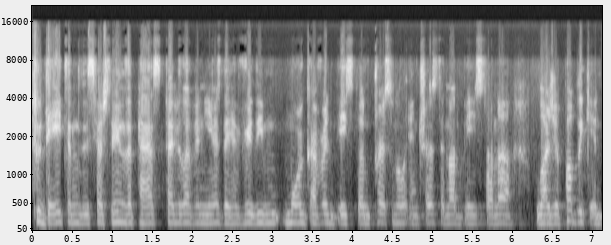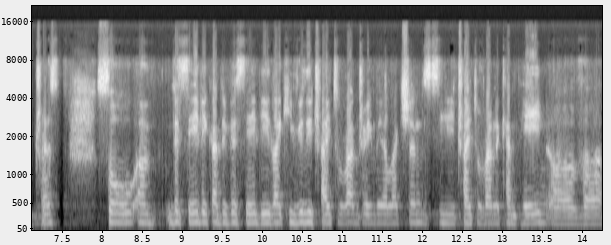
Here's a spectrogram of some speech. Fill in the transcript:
to date, and especially in the past 10, 11 years, they have really more governed based on personal interest and not based on a larger public interest. So uh, Veseli, Kadri Veseli, like he really tried to run during the elections, he tried to run a campaign of uh,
